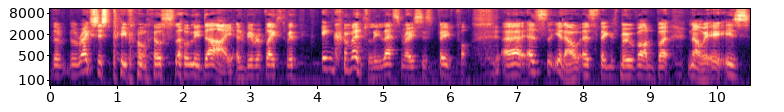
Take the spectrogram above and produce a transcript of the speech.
the the racist people will slowly die and be replaced with incrementally less racist people uh, as you know as things move on. But no, it, it is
